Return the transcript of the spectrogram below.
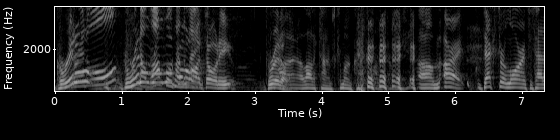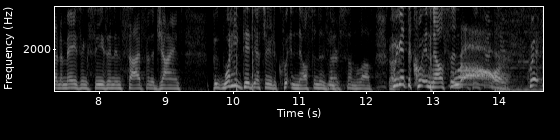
griddle? Griddle? Griddle? Waffles Romo? the Come on. Tony. Griddle. Uh, a lot of times. Come on, come on, Tony. um, all right, Dexter Lawrence has had an amazing season inside for the Giants. But what he did yesterday to Quenton Nelson deserves some love. Can we get the Quenton Nelson defense here? Quit,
